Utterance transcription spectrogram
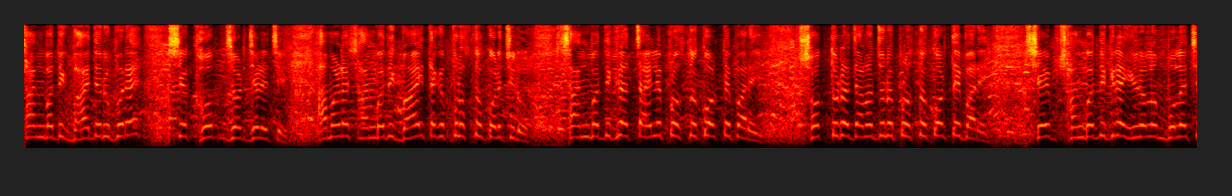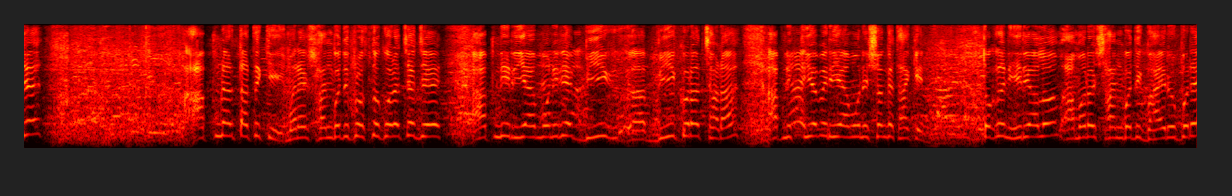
সাংবাদিক ভাইদের উপরে সে ক্ষোভ ঝেড়েছে। আমার সাংবাদিক ভাই তাকে প্রশ্ন করেছিল, সাংবাদিকরা চাইলে প্রশ্ন করতে পারে, সত্যটা জানার জন্য প্রশ্ন করতে পারে। সে সাংবাদিকরা হিরো আলম বলেছে, আপনার তাতে কি? মানে সাংবাদিক প্রশ্ন করেছে যে, আপনি রিয়া মনিরে বিয়ে করা ছাড়া আপনি কীভাবে রিয়া মনির সঙ্গে থাকেন? তখন হিরে আলম আমার ওই সাংবাদিক ভাইয়ের উপরে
